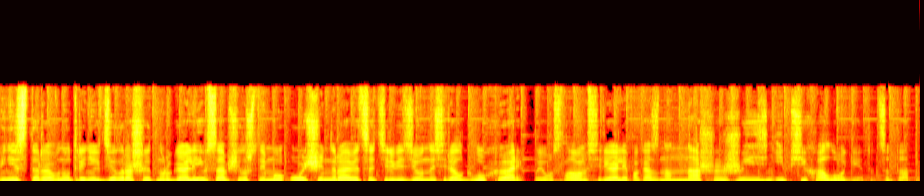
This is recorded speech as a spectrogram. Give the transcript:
Министр внутренних дел Рашид Нургалиев сообщил, что ему очень нравится телевизионный сериал «Глухарь». По его словам, в сериале показана наша жизнь и психология. Это цитата.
